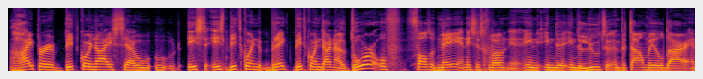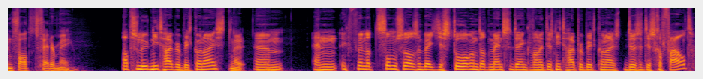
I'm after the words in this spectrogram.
hyper bitcoinized, ja, hoe, hoe is, is bitcoin, breekt bitcoin daar nou door of valt het mee en is het gewoon in, in de, in de looten een betaalmiddel daar en valt het verder mee? Absoluut niet hyper-Bitcoinized. Nee. Ehm, en ik vind dat soms wel eens een beetje storend dat mensen denken van het is niet hyper-Bitcoinized, dus het is gefaald.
